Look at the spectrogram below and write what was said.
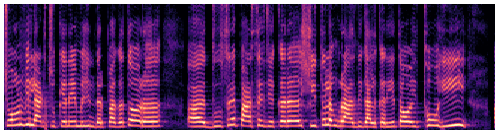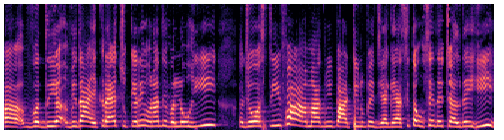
ਚੋਣ ਵੀ ਲੜ ਚੁੱਕੇ ਨੇ ਮਹਿੰਦਰ ਭਗਤ ਔਰ ਅ, ਦੂਸਰੇ ਪਾਸੇ ਜੇਕਰ ਸ਼ੀਤਲ ਅੰਗਰਾਲ ਦੀ ਗੱਲ ਕਰੀਏ ਤਾਂ ਉਹ ਇੱਥੋਂ ਹੀ ਵਿਧਾਇਕ ਰਹਿ ਚੁੱਕੇ ਨੇ, ਉਹਨਾਂ ਦੇ ਵੱਲੋਂ ਹੀ ਜੋ ਅਸਤੀਫਾ ਆਮ ਆਦਮੀ ਪਾਰਟੀ ਨੂੰ ਭੇਜਿਆ ਗਿਆ ਸੀ, ਤਾਂ ਉਸੇ ਦੇ ਚਲਦੇ ਹੀ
